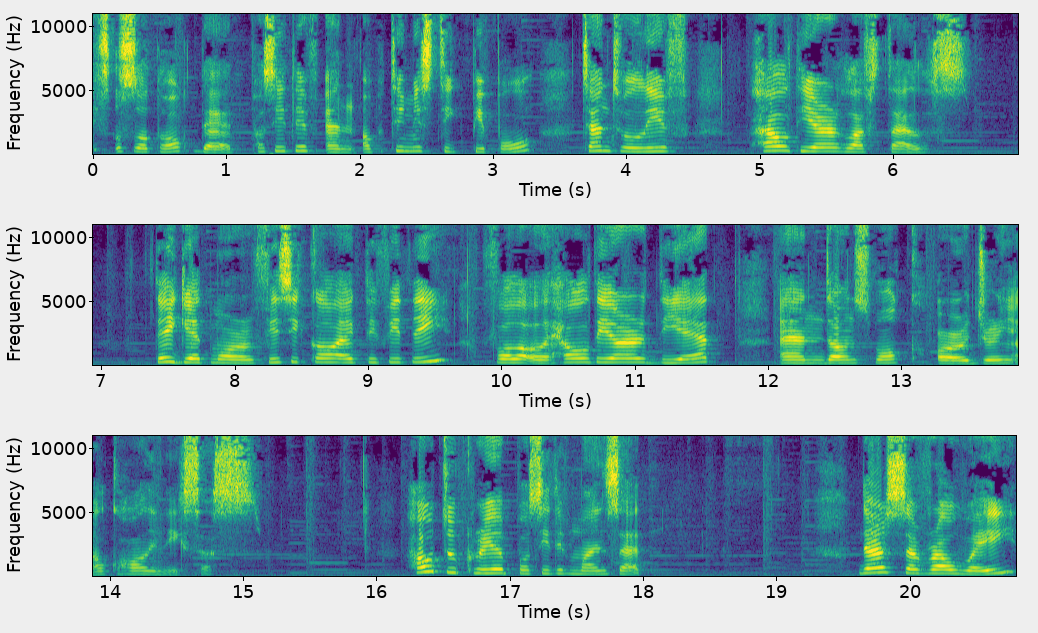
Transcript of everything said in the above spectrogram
It's also thought that positive and optimistic people tend to live healthier lifestyles. They get more physical activity, follow a healthier diet, and don't smoke or drink alcohol in excess. How to create positive mindset? There are several ways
